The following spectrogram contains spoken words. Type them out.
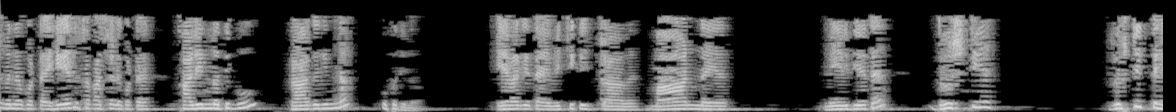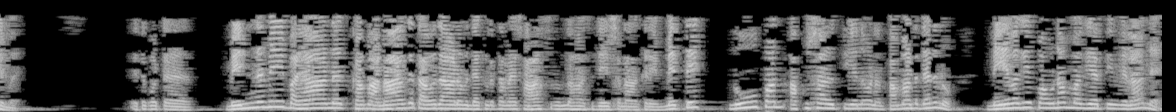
වෙනකොට හේතු සකස් වෙනකොට කලින් නොතිබූ රාග ගින්න උපදිනවා. ඒ වගේ තමයි විචිකිච්ඡාව මාන්නය. මේ විදිහට දෘෂ්ටිය දෘෂ්ටිත් එහෙමයි. එතකොට මෙන්න මේ භයානකම අනාගත අවදානම දැකලා තමයි ශාස්ත්‍රුන් වහන්සේ දේශනා කරේ. මෙතේ නූපන් අකුසල් තියෙනවා නම් තමන්ට දැනෙනවා. මේ වගේ පවුනම් මගේ අතින් වෙලා නැහැ.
